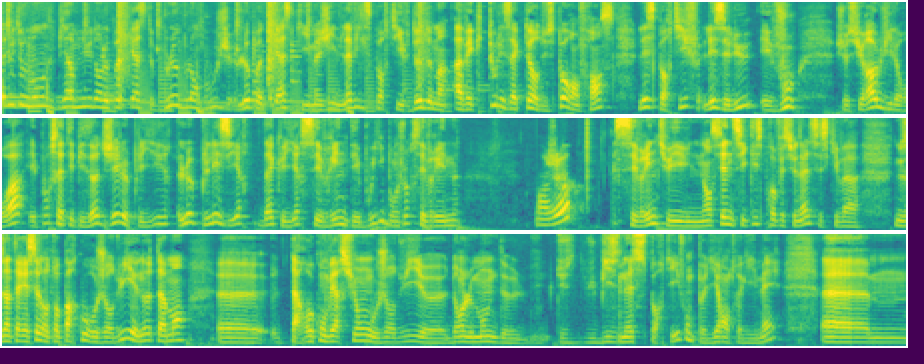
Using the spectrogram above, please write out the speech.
Salut tout le monde, bienvenue dans le podcast Bleu Blanc Bouge, le podcast qui imagine la ville sportive de demain avec tous les acteurs du sport en France, les sportifs, les élus et vous. Je suis Raoul Villeroy et pour cet épisode, j'ai le plaisir, le plaisir d'accueillir Séverine Desbouilles. Bonjour Séverine. Bonjour. Séverine, tu es une ancienne cycliste professionnelle, c'est ce qui va nous intéresser dans ton parcours aujourd'hui, et notamment euh, ta reconversion aujourd'hui euh, dans le monde du, business sportif, on peut dire entre guillemets. Euh,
